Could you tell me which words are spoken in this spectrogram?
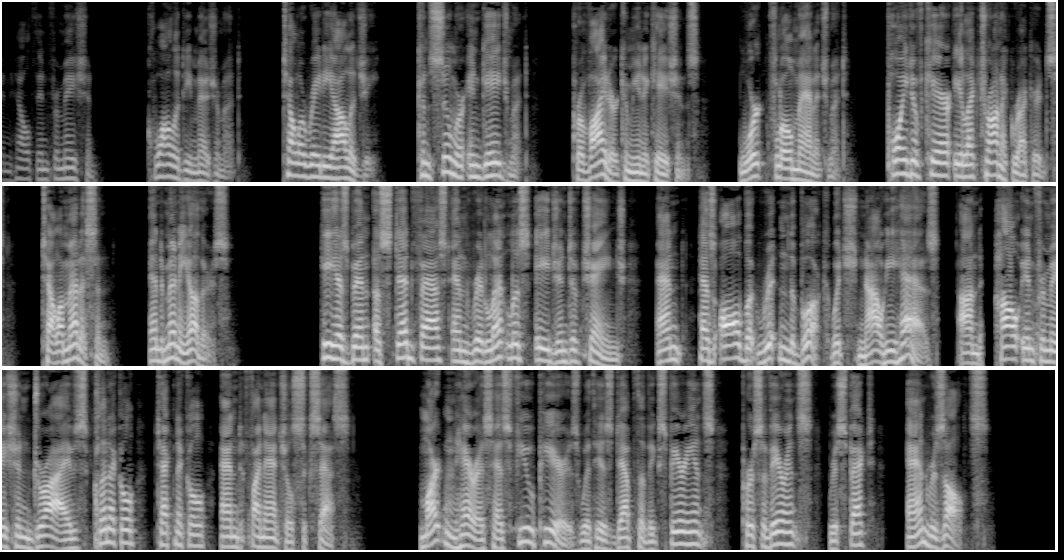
in health information, quality measurement, teleradiology, consumer engagement, provider communications, workflow management, point of care electronic records, telemedicine, and many others. He has been a steadfast and relentless agent of change and has all but written the book, which now he has, on how information drives clinical, technical, and financial success. Martin Harris has few peers with his depth of experience, perseverance, respect, and results.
